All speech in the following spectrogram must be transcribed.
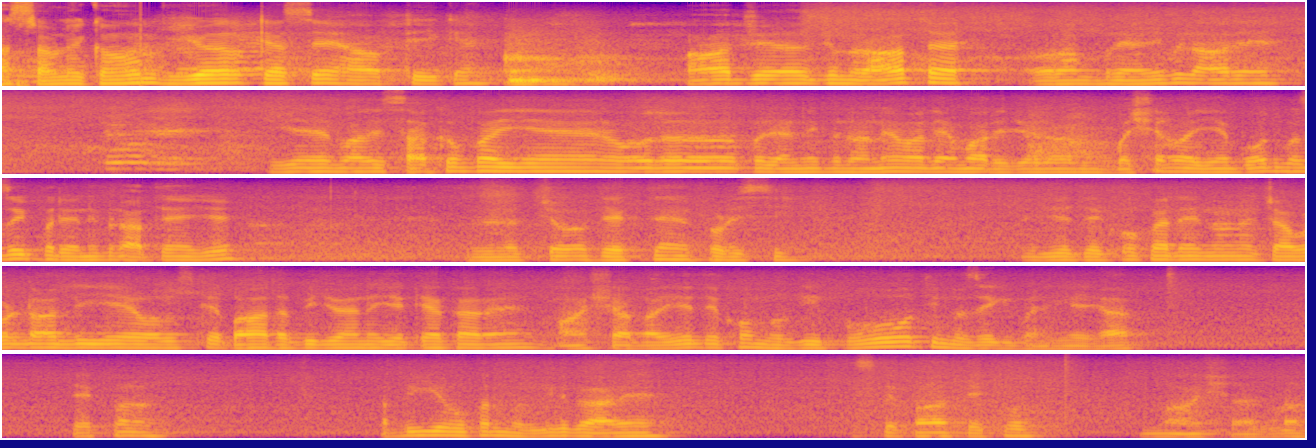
السلام علیکم۔ جی، یار کیسے ہیں آپ؟ ٹھیک ہیں؟ آج جمعرات ہے اور ہم بریانی بنا رہے ہیں۔ یہ ہمارے ثاقب بھائی ہیں اور بریانی بنانے والے ہمارے جو ہے بشر بھائی ہیں۔ بہت مزے کی بریانی بناتے ہیں یہ۔ چلو دیکھتے ہیں تھوڑی سی۔ یہ دیکھو، پہلے انہوں نے چاول ڈال لیے اور اس کے بعد ابھی جو ہے نا، یہ کیا کر رہے ہیں؟ ماشاء اللہ یہ دیکھو، مرغی بہت ہی مزے کی بنی ہے یار۔ دیکھو نا، ابھی یہ اوپر مرغی لگا رہے ہیں۔ اس کے بعد دیکھو ماشاء اللہ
